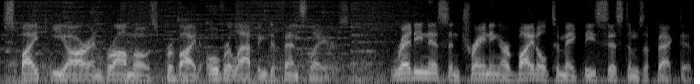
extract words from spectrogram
Spike ER and BrahMos provide overlapping defense layers. Readiness and training are vital to make these systems effective.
